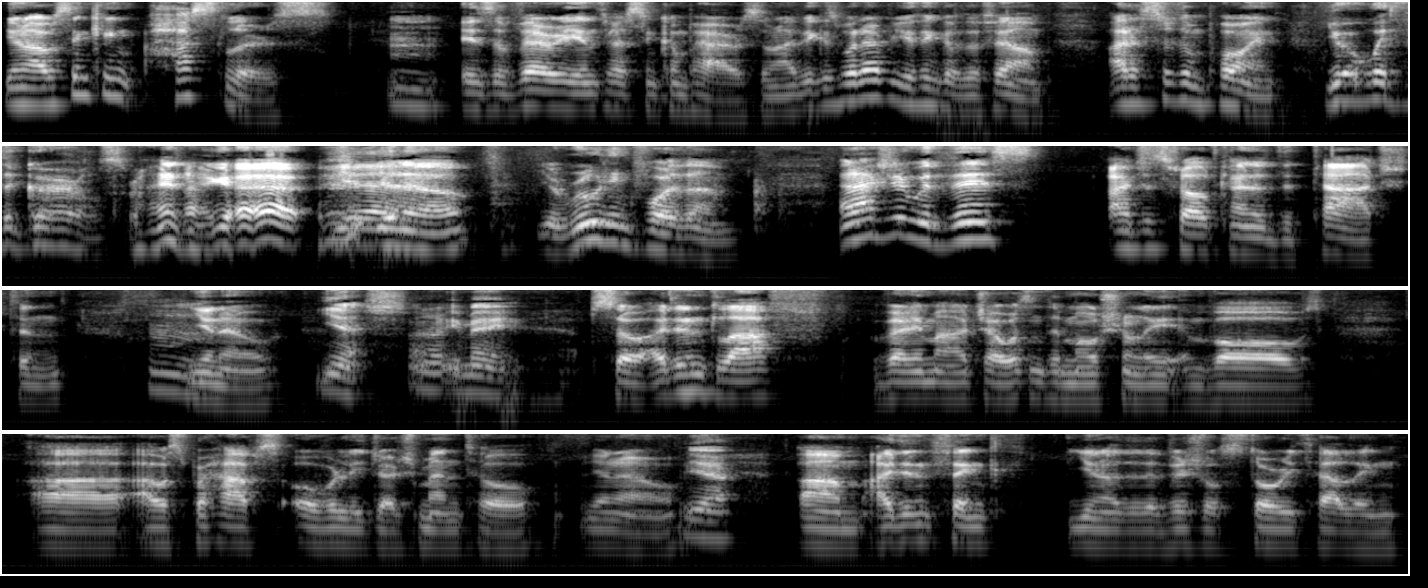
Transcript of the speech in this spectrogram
you know, I was thinking Hustlers Mm. is a very interesting comparison, right? Because whatever you think of the film, at a certain point, you're with the girls, right? Like, you know, you're rooting for them. And actually, with this, I just felt kind of detached, and Hmm. you know, Yes, I know what you mean. so I didn't laugh very much. I wasn't emotionally involved. Uh, I was perhaps overly judgmental, you know. Yeah, Um, I didn't think, you know, that the visual storytelling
